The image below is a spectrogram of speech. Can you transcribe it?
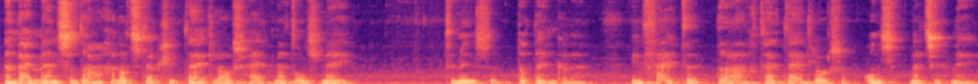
En wij mensen dragen dat stukje tijdloosheid met ons mee. Tenminste, dat denken we. In feite draagt het tijdloze ons met zich mee.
